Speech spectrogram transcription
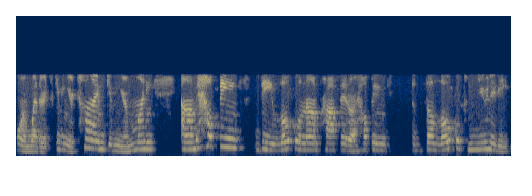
form, whether it's giving your time, giving your money, um, helping the local nonprofit or helping the local community.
